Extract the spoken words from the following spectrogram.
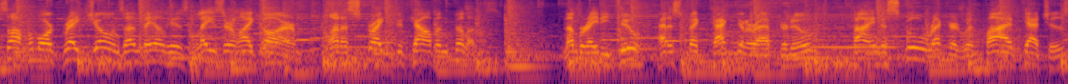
Sophomore Greg Jones unveiled his laser-like arm on a strike to Calvin Phillips. Number 82 had a spectacular afternoon, tying a school record with five catches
